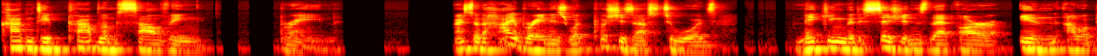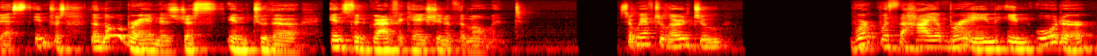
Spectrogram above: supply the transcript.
cognitive problem solving brain. Right? So the higher brain is what pushes us towards making the decisions that are in our best interest. The lower brain is just into the instant gratification of the moment. So we have to learn to work with the higher brain in order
